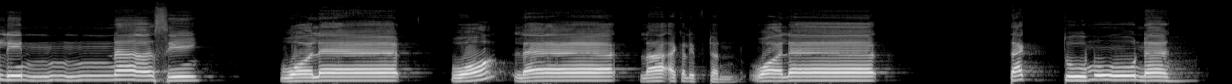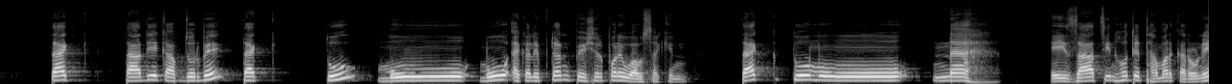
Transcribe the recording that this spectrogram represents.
للناس ولا ولا لا أكلفتن ولا تكتمونه তাক তা দিয়ে কাপ ধরবে তাক তু মু মু একালিপ্টান পেশের পরে ওয়াও সাকিন তাক তু মু নাহ এই যা চিহ্নতে থামার কারণে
